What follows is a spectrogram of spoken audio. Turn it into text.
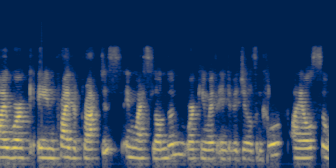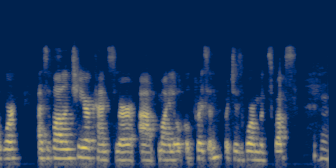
I work in private practice in West London, working with individuals and couples. I also work as a volunteer counsellor at my local prison, which is Wormwood Scrubs mm-hmm.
